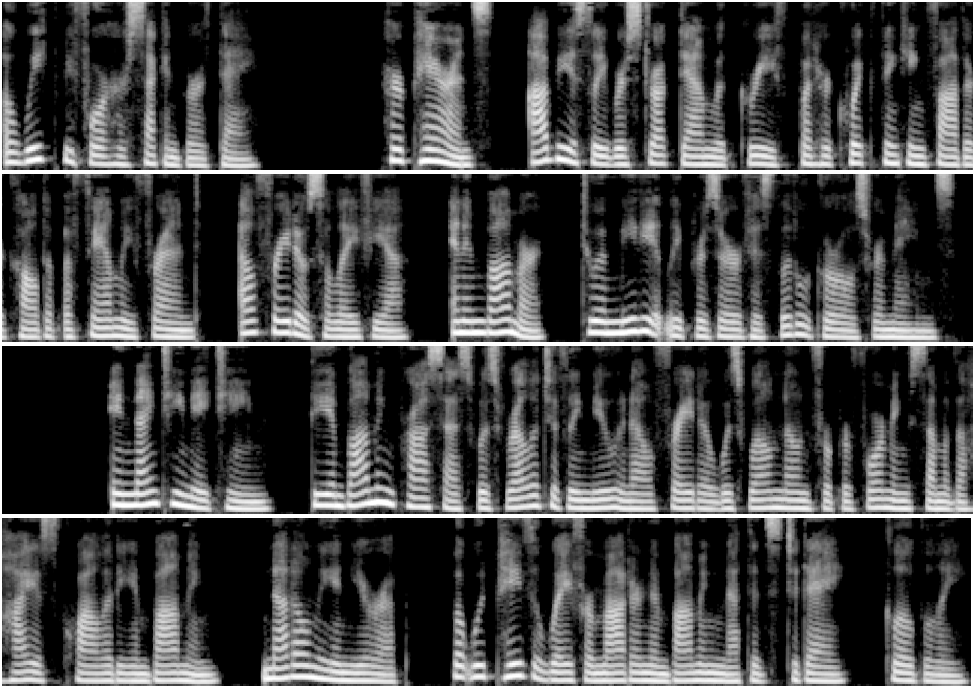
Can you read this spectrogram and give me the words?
a week before her second birthday. Her parents, obviously, were struck down with grief, but her quick thinking father called up a family friend, Alfredo Salafia, an embalmer, to immediately preserve his little girl's remains. In 1918, the embalming process was relatively new, and Alfredo was well known for performing some of the highest quality embalming, not only in Europe, but would pave the way for modern embalming methods today, globally.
